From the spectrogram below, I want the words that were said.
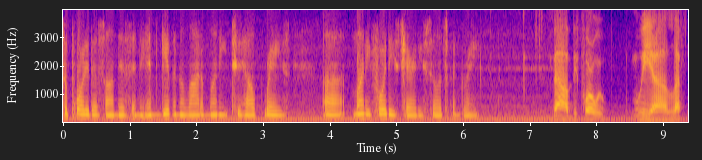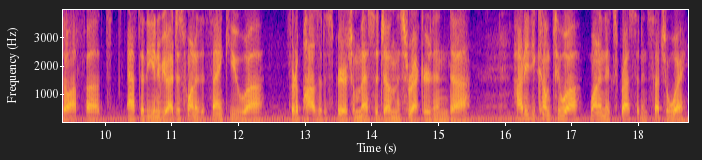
supported us on this and, and given a lot of money to help raise uh, money for these charities. So it's been great. Now, before we, we uh, left off uh, t- after the interview, I just wanted to thank you uh, for the positive spiritual message on this record. And uh, how did you come to uh, wanting to express it in such a way?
